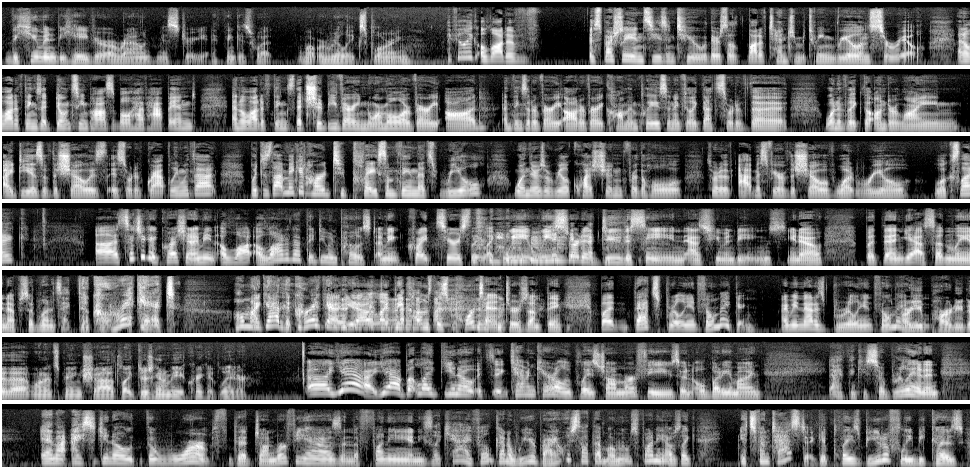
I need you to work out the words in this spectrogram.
the human behavior around mystery i think is what what we're really exploring I feel like a lot of, especially in season two, there's a lot of tension between real and surreal. And a lot of things that don't seem possible have happened, and a lot of things that should be very normal are very odd, and things that are very odd are very commonplace. And I feel like that's sort of the one of like the underlying ideas of the show is, is sort of grappling with that. But does that make it hard to play something that's real when there's a real question for the whole sort of atmosphere of the show of what real looks like? Uh, it's such a good question. I mean a lot a lot of that they do in post. I mean quite seriously like we we sort of do the scene as human beings you know? But then yeah suddenly in episode one it's like the cricket! Oh my god the cricket! You know it like becomes this portent or something. But that's brilliant filmmaking. I mean that is brilliant filmmaking Are you party to that when it's being shot? Like, there's going to be a cricket later. Uh, yeah, yeah, but like you know, it's uh, Kevin Carroll who plays John Murphy, who's an old buddy of mine. I think he's so brilliant, and and I, I said, you know, the warmth that John Murphy has, and the funny, and he's like, yeah, I felt kind of weird, but I always thought that moment was funny. I was like, it's fantastic. It plays beautifully because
